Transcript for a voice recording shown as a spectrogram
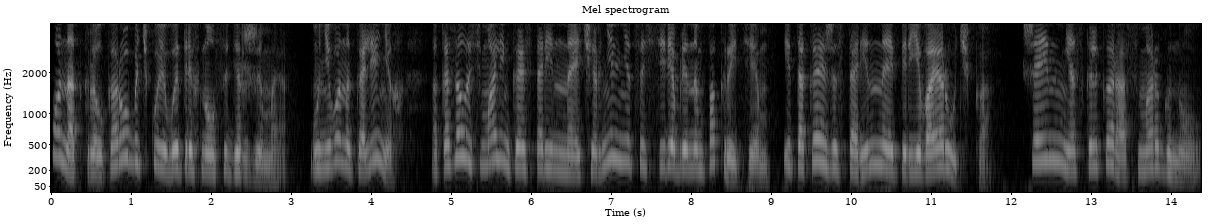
Он открыл коробочку и вытряхнул содержимое. У него на коленях оказалась маленькая старинная чернильница с серебряным покрытием и такая же старинная перьевая ручка – Шейн несколько раз моргнул.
